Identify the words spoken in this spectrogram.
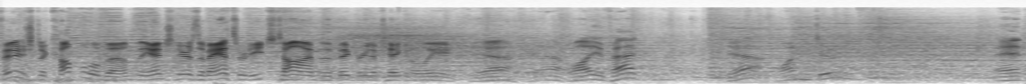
finished a couple of them. The Engineers have answered each time the Big Green have taken a lead. Yeah, yeah. Well, you've had, yeah, one, two, and,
